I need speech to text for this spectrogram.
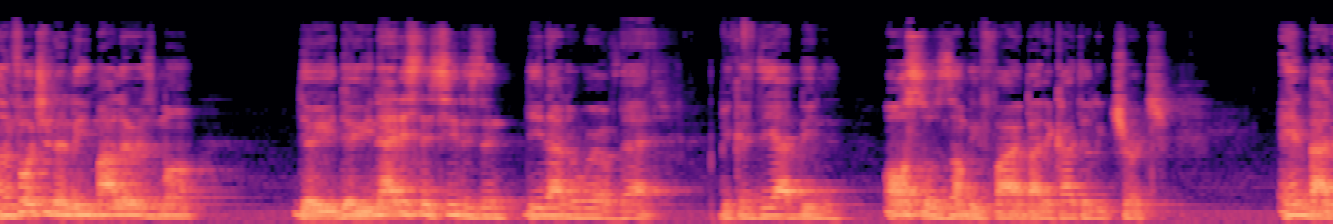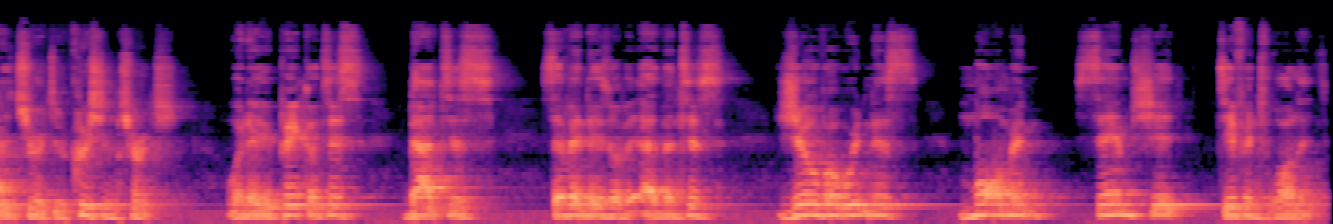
unfortunately, malheureusement, the, the United States citizen, they're not aware of that because they have been also zombified by the Catholic Church and by the church, the Christian church. Whether you're Pentecostal, Baptist, Seven Days of Adventist, Jehovah Witness, Mormon, same shit, different wallet.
